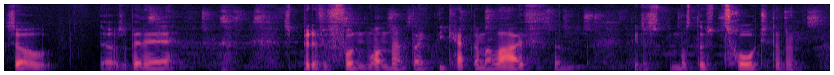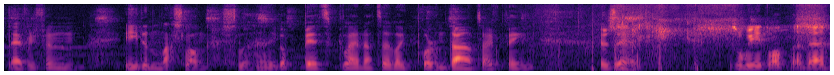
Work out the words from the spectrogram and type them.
So that was a bit uh, it's a bit of a fun one that like they kept them alive and they just must have tortured them and everything and he didn't last long. He got bit. Glenn had to like put him down type thing it was, um, it was a weird one. And then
